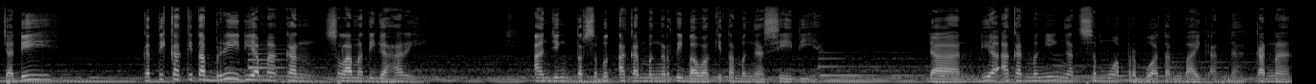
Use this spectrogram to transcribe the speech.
Jadi ketika kita beri dia makan selama tiga hari, anjing tersebut akan mengerti bahwa kita mengasihi dia. Dan dia akan mengingat semua perbuatan baik Anda karena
